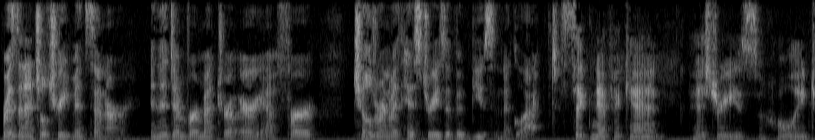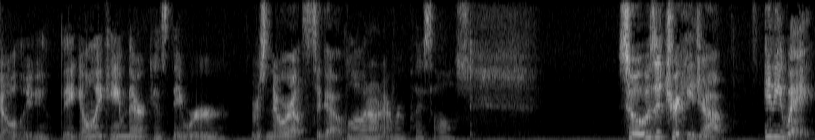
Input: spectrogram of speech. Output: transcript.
residential treatment center in the denver metro area for children with histories of abuse and neglect Significant histories. Holy jolly. They only came there because they were there was nowhere else to go blowing out every place else. so it was a tricky job anyway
